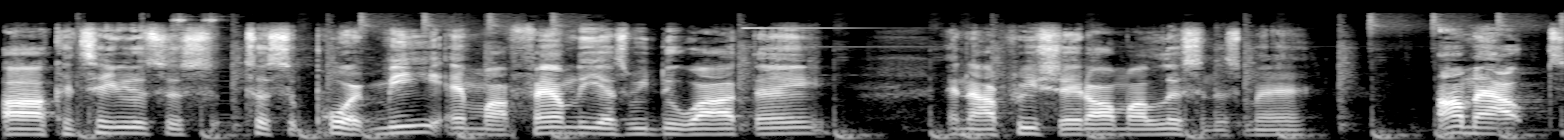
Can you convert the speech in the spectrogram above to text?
Uh, continue to, to support me and my family as we do our thing. And I appreciate all my listeners, man. I'm out.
